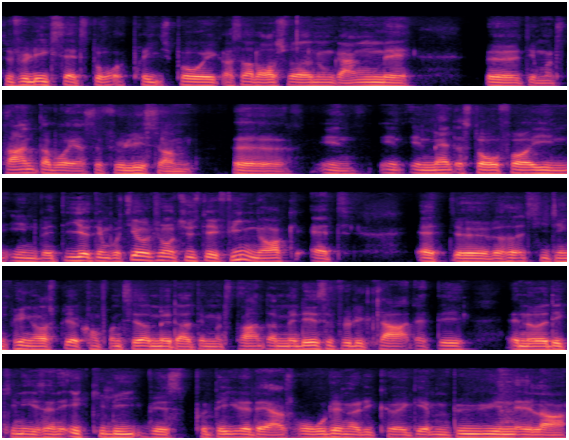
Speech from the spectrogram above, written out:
selvfølgelig ikke sat stor pris på. Ikke? Og så har der også været nogle gange med øh, demonstranter, hvor jeg selvfølgelig som øh, en, en, en mand, der står for en, en værdi- og demokratiorganisation, synes, det er fint nok, at, at øh, hvad hedder, Xi Jinping også bliver konfronteret med, der er demonstranter, men det er selvfølgelig klart, at det er noget af det, kineserne ikke kan lide, hvis på del af deres rute, når de kører igennem byen, eller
